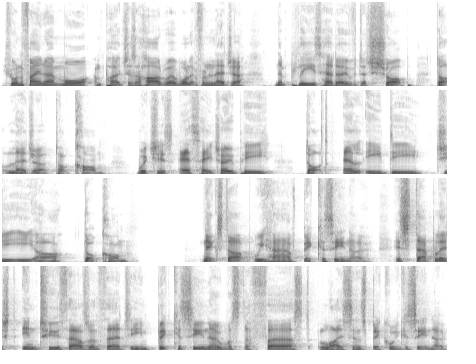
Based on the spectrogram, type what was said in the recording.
If you want to find out more and purchase a hardware wallet from Ledger, then please head over to shop.ledger.com, which is S H O P dot L E D G E R dot com. Next up, we have BitCasino. Established in 2013, BitCasino was the first licensed Bitcoin casino,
